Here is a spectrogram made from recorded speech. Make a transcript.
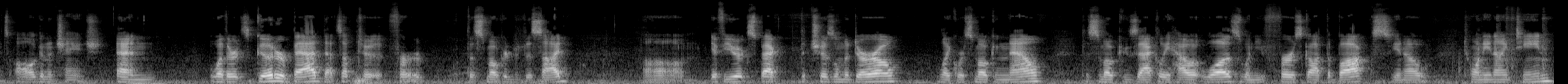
It's all going to change, and whether it's good or bad, that's up to for the smoker to decide. Um, if you expect the Chisel Maduro, like we're smoking now, to smoke exactly how it was when you first got the box, you know, 2019,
